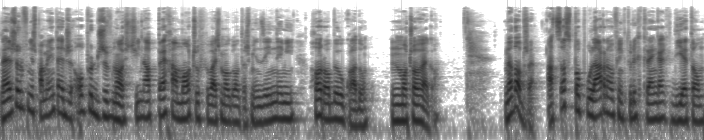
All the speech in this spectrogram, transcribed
Należy również pamiętać, że oprócz żywności na pH moczu wpływać mogą też m.in. choroby układu moczowego. No dobrze, a co z popularną w niektórych kręgach dietą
